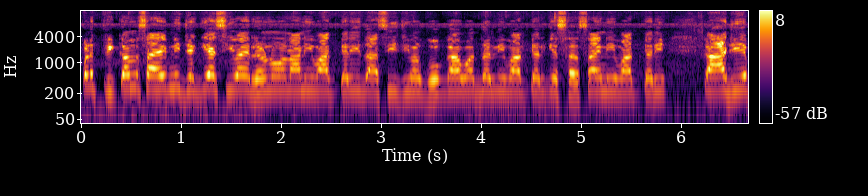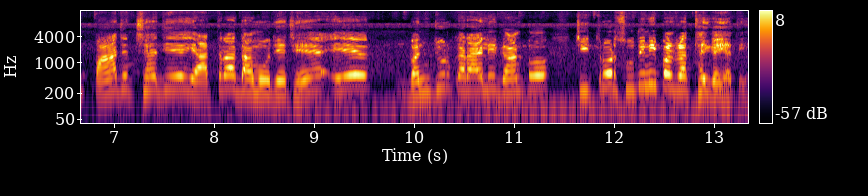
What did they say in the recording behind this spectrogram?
પણ ત્રિકમ સાહેબની જગ્યા સિવાય રણોલાની વાત કરી દાસી જીવન ગોગાવદરની વાત કરી કે સરસાઈની વાત કરી, કે આ જે પાંચ, છ જે યાત્રાધામો જે છે, એ મંજૂર કરાયેલી ગાંઠો ચિત્રોડ સુધીની પણ રદ થઈ ગઈ હતી.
